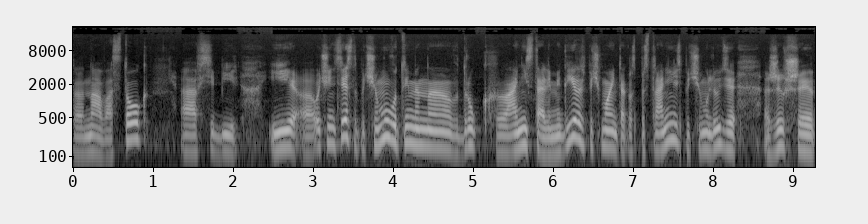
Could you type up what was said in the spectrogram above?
на восток – в Сибирь. И а, очень интересно, почему вот именно вдруг они стали мигрировать, почему они так распространились, почему люди, жившие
